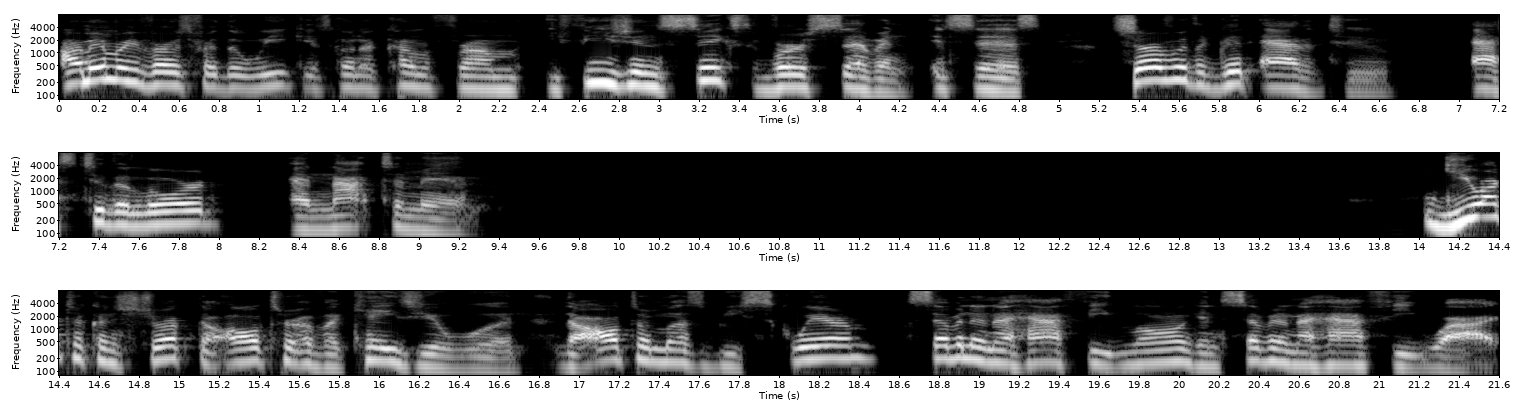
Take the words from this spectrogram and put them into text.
our memory verse for the week is going to come from Ephesians 6, verse 7. It says, Serve with a good attitude as to the Lord and not to men. You are to construct the altar of acacia wood. The altar must be square, seven and a half feet long, and seven and a half feet wide.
